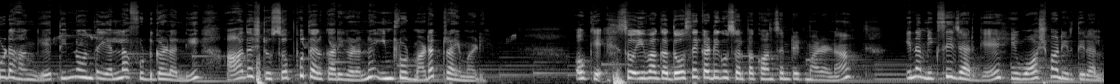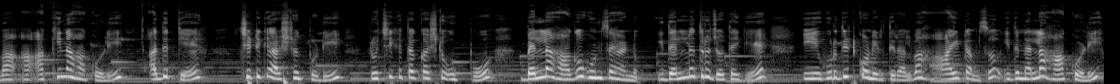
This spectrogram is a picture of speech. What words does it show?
ಕೂಡ ಹಾಗೆ ತಿನ್ನುವಂಥ ಎಲ್ಲ ಫುಡ್ಗಳಲ್ಲಿ ಆದಷ್ಟು ಸೊಪ್ಪು ತರಕಾರಿಗಳನ್ನು ಇನ್ಕ್ಲೂಡ್ ಮಾಡೋಕ್ಕೆ ಟ್ರೈ ಮಾಡಿ. ಓಕೆ ಸೊ ಇವಾಗ ದೋಸೆ ಕಡೆಗೂ ಸ್ವಲ್ಪ ಕಾನ್ಸಂಟ್ರೇಟ್ ಮಾಡೋಣ. ಇನ್ನು ಮಿಕ್ಸಿ ಜಾರ್ಗೆ ಈ ವಾಶ್ ಮಾಡಿರ್ತೀರಲ್ವ, ಆ ಅಕ್ಕಿನ ಹಾಕೊಳ್ಳಿ. ಅದಕ್ಕೆ ಚಿಟಿಕೆ ಅರಿಶಿನದ ಪುಡಿ, ರುಚಿಗೆ ತಕ್ಕಷ್ಟು ಉಪ್ಪು, ಬೆಲ್ಲ ಹಾಗೂ ಹುಣಸೆ ಹಣ್ಣು. ಇದೆಲ್ಲದ್ರ ಜೊತೆಗೆ ಈ ಹುರಿದಿಟ್ಕೊಂಡಿರ್ತೀರಲ್ವ, ಆ ಐಟಮ್ಸು ಇದನ್ನೆಲ್ಲ ಹಾಕೊಳ್ಳಿ.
